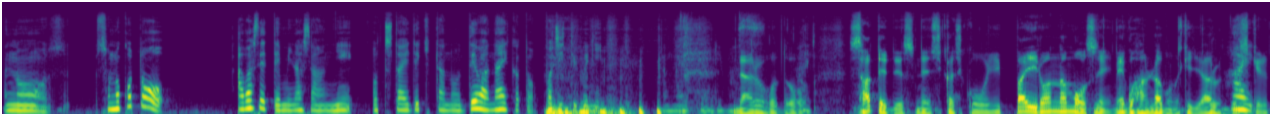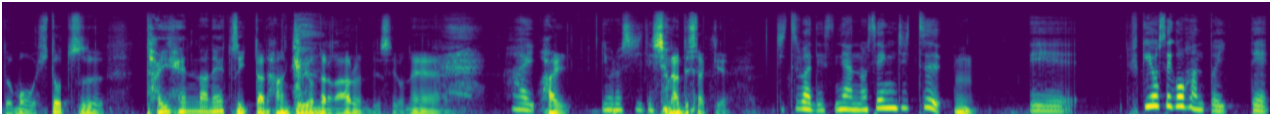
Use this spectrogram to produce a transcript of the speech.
あの、そそのことを合わせて皆さんにお伝えできたのではないかと、ポジティブに 考えております。なるほど、はい。さてですねしかしこういっぱいいろんなもうすでにねご飯ラボの記事あるんですけれども、一つ大変なねツイッターで反響を呼んだのがあるんですよね。はい、はい。よろしいでしょうか？何でしたっけ？実はですね、あの、先日、うん。えー吹き寄せご飯といって、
